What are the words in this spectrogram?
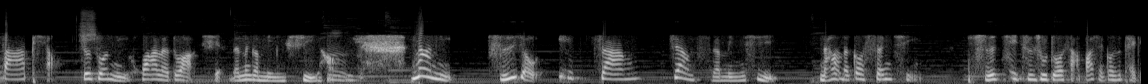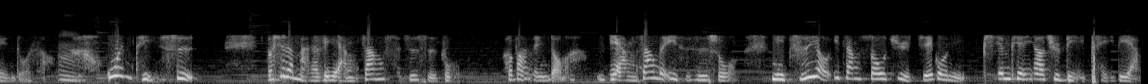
发票，就说你花了多少钱的那个明细哈，嗯，那你只有一张这样子的明细，然后能够申请实际支出多少，保险公司赔给你多少，嗯，问题是我现在买了两张实支实付。何方子，你懂吗？两张的意思是说，你只有一张收据，结果你偏偏要去理赔两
